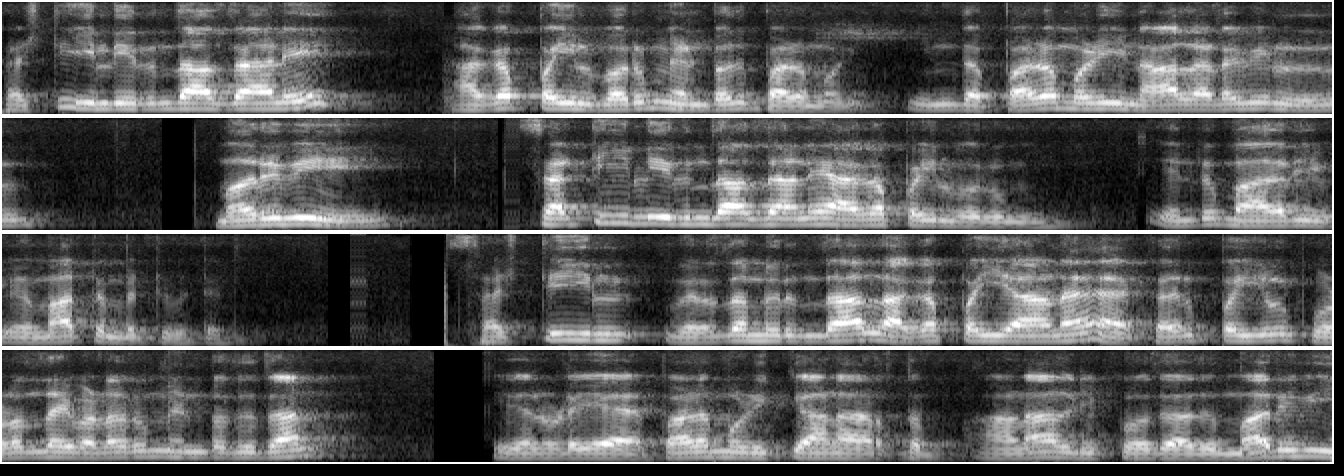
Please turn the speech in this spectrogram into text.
சஷ்டியில் இருந்தால்தானே அகப்பையில் வரும் என்பது பழமொழி. இந்த பழமொழி நாளடைவில் மருவி சட்டியில் இருந்தால்தானே அகப்பையில் வரும் என்று மாறி மாற்றம் பெற்றுவிட்டது. சஷ்டியில் விரதம் இருந்தால் அகப்பையான கருப்பையில் குழந்தை வளரும் என்பதுதான் இதனுடைய பழமொழிக்கான அர்த்தம். ஆனால் இப்போது அது மருவி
